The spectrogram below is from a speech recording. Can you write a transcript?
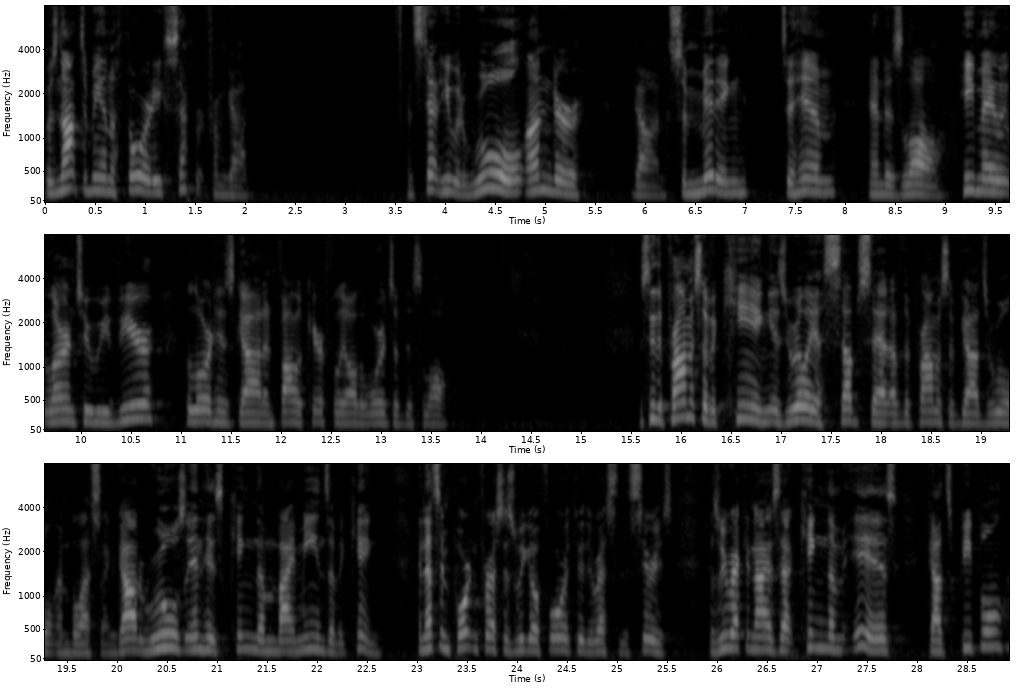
was not to be an authority separate from God. Instead, he would rule under God, submitting to him and his law. He may learn to revere the Lord his God and follow carefully all the words of this law. See, the promise of a king is really a subset of the promise of God's rule and blessing. God rules in his kingdom by means of a king. And that's important for us as we go forward through the rest of the series, as we recognize that kingdom is God's people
